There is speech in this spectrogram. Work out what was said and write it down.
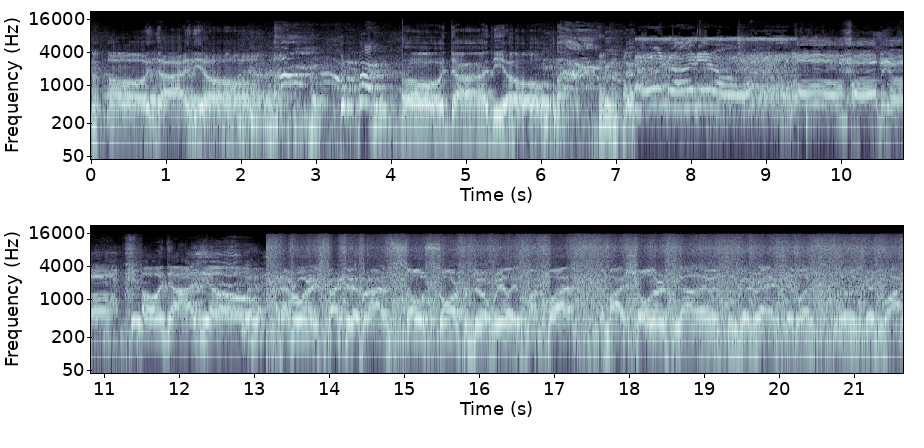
Oh, Dadio. oh, Dadio. oh, Fabio. Dadio. I never would have expected it, but I am so sore from doing wheelies. My butt and my shoulders. No, there was some good wrecks. It was, it was good to watch.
